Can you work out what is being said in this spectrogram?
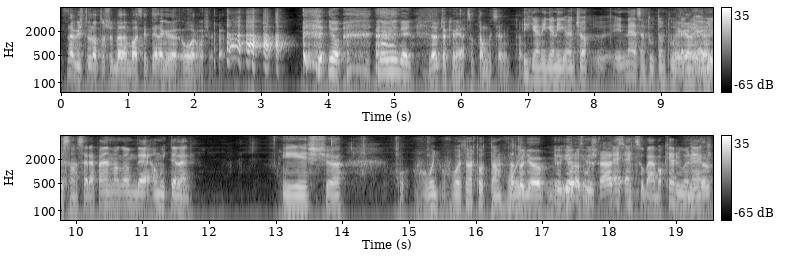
Ez nem is tudatosult belem, baszki, tényleg ő orvos akar. Jó, de mindegy. De tök jól játszottam úgy szerintem. Igen, igen, igen, csak én nehezen tudtam túltenni a Wilson szerepen magam, de amúgy tényleg. És ho- hogy hol tartottam? Hát, hogy ö, ő- jön az új srác. Egy, egy szobába kerülnek. Neil,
